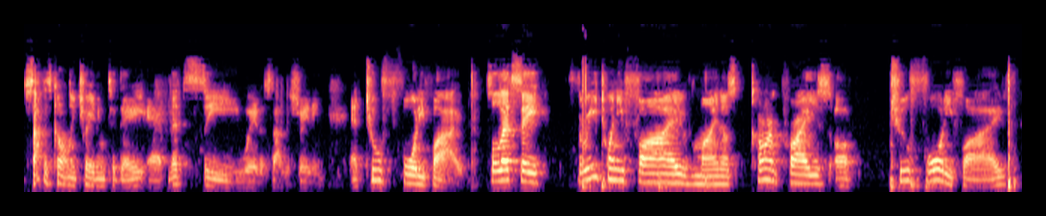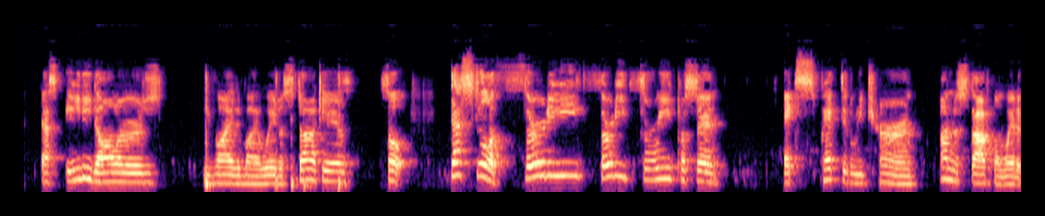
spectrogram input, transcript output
stock is currently trading today at let's see where the stock is trading at 245 so let's say 325 minus current price of 245 that's $80 divided by where the stock is. So that's still a 30 33% expected return on the stock from where the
